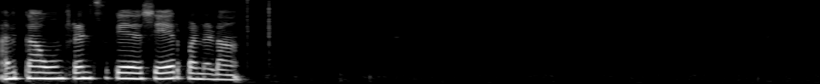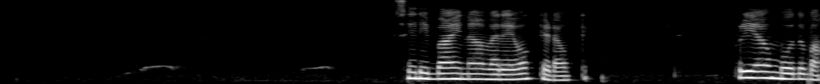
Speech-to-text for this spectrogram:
அதுக்காகவும் ஃப்ரெண்ட்ஸுக்கு ஷேர் பண்ணுடா சரி பாய் நான் வரேன் ஓகேடா ஓகே ஃப்ரீ ஆகும்போது வா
